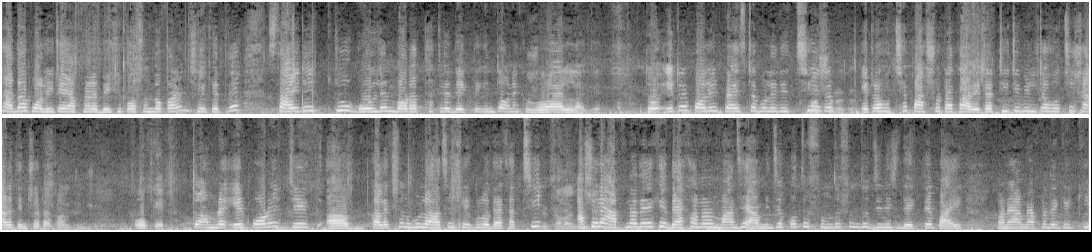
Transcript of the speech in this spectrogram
সাদা পলিটাই আপনারা বেশি পছন্দ করেন। সেক্ষেত্রে সাইডে একটু গোল্ডেন বর্ডার থাকলে দেখতে কিন্তু অনেক রয়্যাল লাগে। তো এটার পলির প্রাইসটা বলে দিচ্ছি এটা এটা হচ্ছে পাঁচশো টাকা আর এটা টি বিলটা হচ্ছে সাড়ে তিনশো টাকা। ওকে তো আমরা এরপরের যে কালেকশনগুলো আছে সেগুলো দেখাচ্ছি। আসলে আপনাদেরকে দেখানোর মাঝে আমি যে কত সুন্দর সুন্দর জিনিস দেখতে পাই মানে আমি আপনাদেরকে কি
